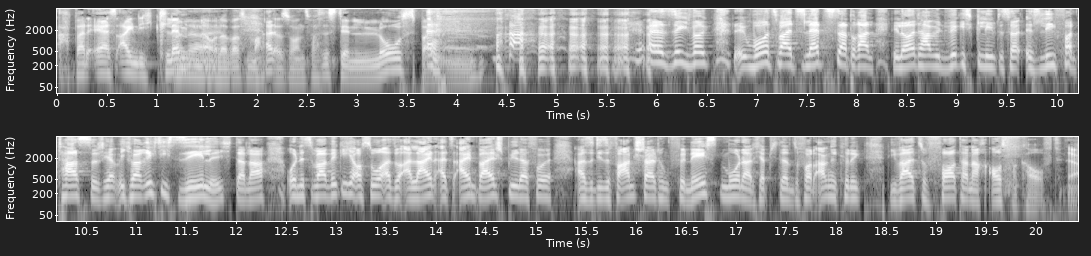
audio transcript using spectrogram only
ach, warte, er ist eigentlich Klempner Oh oder was macht er sonst? Was ist denn los bei ihm? Es ist wirklich. Moritz war als letzter dran. Die Leute haben ihn wirklich geliebt. Es, war, es lief fantastisch. Ich, hab, ich war richtig selig danach. Und es war wirklich auch so, also allein als ein Beispiel dafür, also diese Veranstaltung für nächsten Monat, ich habe die dann sofort angekündigt, die war halt sofort danach ausverkauft. Ja.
